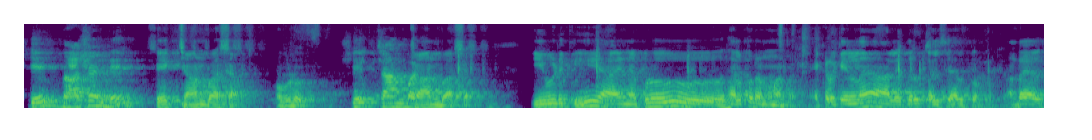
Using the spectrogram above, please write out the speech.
షేక్ భాష అండి? షేక్ చాన్ బాషా ఒకడు. షేక్ చాన్ బాషా ఈవిడికి ఆయన ఎప్పుడు హెల్పర్ అన్నమాట. ఎక్కడికి వెళ్ళినా వాళ్ళిద్దరూ కలిసి హెల్పర్ అంటే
